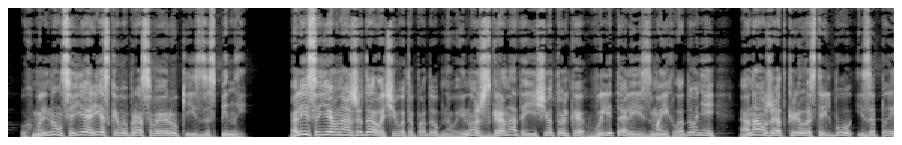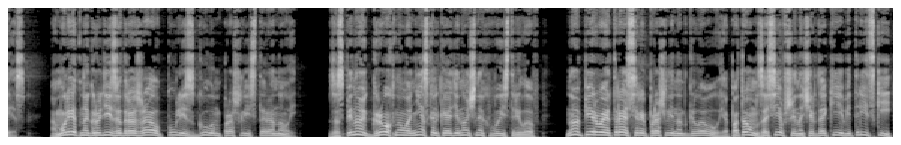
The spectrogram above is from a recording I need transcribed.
— ухмыльнулся я, резко выбрасывая руки из-за спины. Алиса явно ожидала чего-то подобного, и нож с гранатой еще только вылетали из моих ладоней, она уже открыла стрельбу из АПС. Амулет на груди задрожал, пули с гулом прошли стороной. За спиной грохнуло несколько одиночных выстрелов — но первые трассеры прошли над головой, а потом засевший на чердаке Витрицкий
